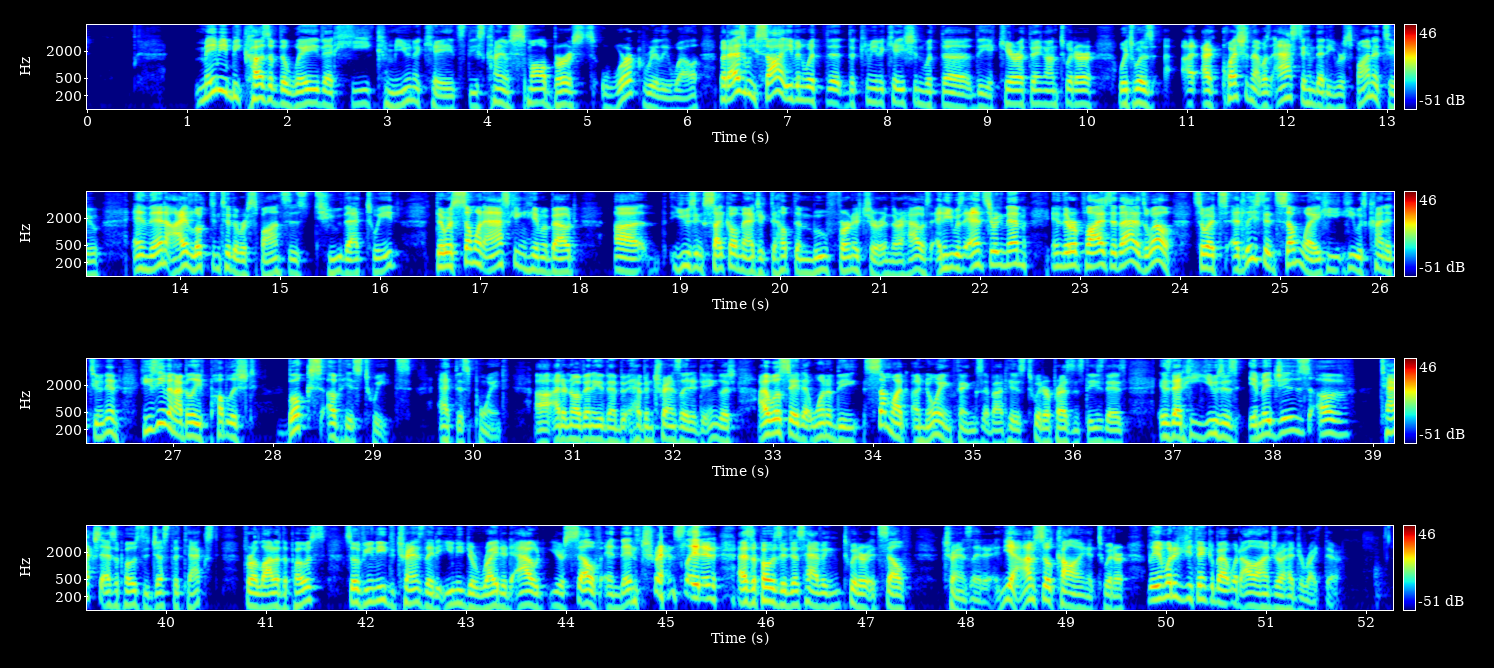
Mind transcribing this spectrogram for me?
maybe because of the way that he communicates these kind of small bursts work really well but as we saw even with the, the communication with the the akira thing on twitter which was a, a, question that was asked to him that he responded to and then i looked into the responses to that tweet there was someone asking him about uh, using psycho magic to help them move furniture in their house, and he was answering them in the replies to that as well. So it's at least in some way he he was kind of tuned in. He's even, I believe, published books of his tweets at this point. Uh, I don't know if any of them have been translated to English. I will say that one of the somewhat annoying things about his Twitter presence these days is that he uses images of text as opposed to just the text for a lot of the posts. So if you need to translate it, you need to write it out yourself and then translate it as opposed to just having Twitter itself translate it. And yeah, I'm still calling it Twitter. Liam, what did you think about what Alejandro had to write there?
